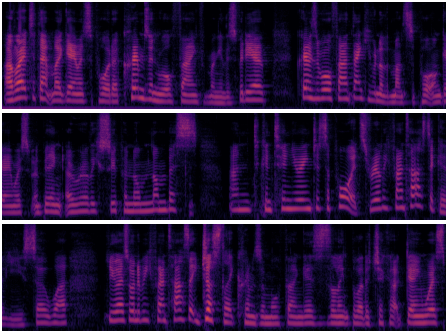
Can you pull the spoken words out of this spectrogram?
I'd like to thank my gamer supporter Crimson Wolfang for bringing this video. Crimson Wolfang, thank you for another month's support on GameWisp and being a really super nom numbus and continuing to support. It's really fantastic of you. So, uh, you guys want to be fantastic? Just like Crimson Wolfang is, there's a link below to check out GameWisp.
